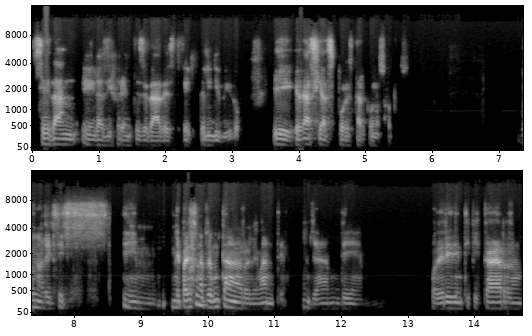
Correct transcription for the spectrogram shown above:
se dan en las diferentes edades del individuo? Eh, gracias por estar con nosotros. Bueno, Alexis, em, me parece una pregunta relevante, ya de poder identificar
